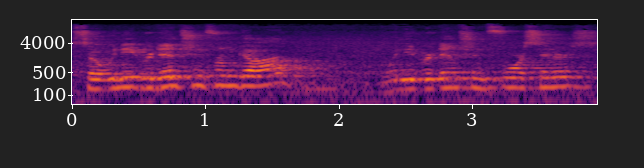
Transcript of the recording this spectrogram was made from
So we need redemption from God. We need redemption for sinners.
